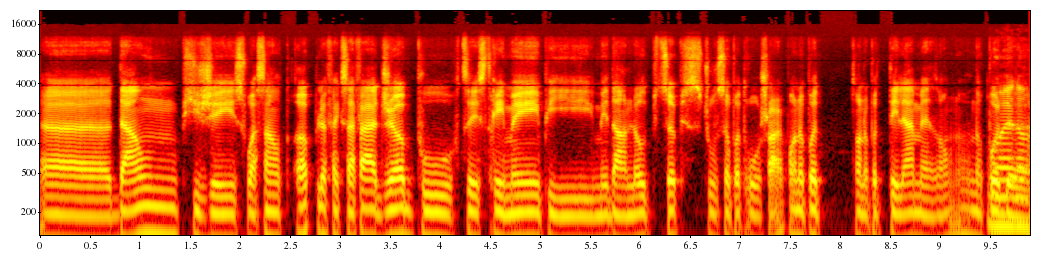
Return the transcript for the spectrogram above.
euh, down, puis j'ai 60 up. Là, fait que ça fait un job pour streamer, puis mes downloads, puis ça. Puis je trouve ça pas trop cher. Puis on n'a pas, on pas de télé à la maison. là. On n'a pas Ouais, non,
